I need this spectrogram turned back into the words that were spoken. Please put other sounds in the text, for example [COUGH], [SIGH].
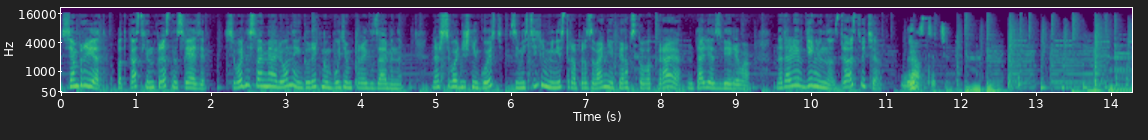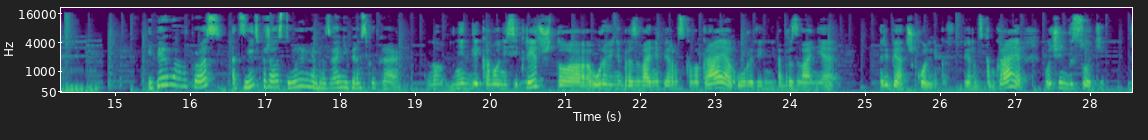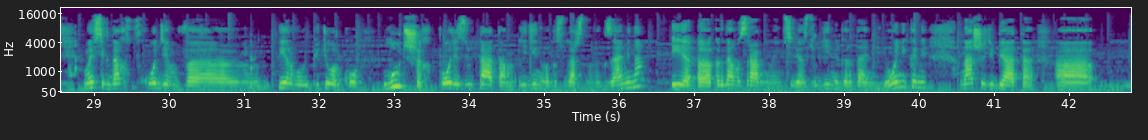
Всем привет! Подкаст Юнпресс на связи. Сегодня с вами Алена и говорить мы будем про экзамены. Наш сегодняшний гость – заместитель министра образования Пермского края Наталья Зверева. Наталья Евгеньевна, здравствуйте! Здравствуйте! И первый вопрос. Оцените, пожалуйста, уровень образования Пермского края. Ну, ни для кого не секрет, что уровень образования Пермского края, уровень образования ребят, школьников в Пермском крае очень высокий. Мы всегда входим в э, первую пятерку лучших по результатам единого государственного экзамена. И э, когда мы сравниваем себя с другими городами-миллионниками, наши ребята э,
